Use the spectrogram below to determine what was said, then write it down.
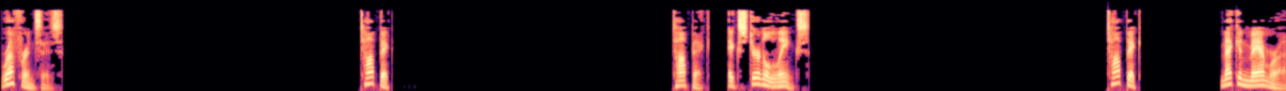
References Topic. Topic. External links Topic. Mechon Mamre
